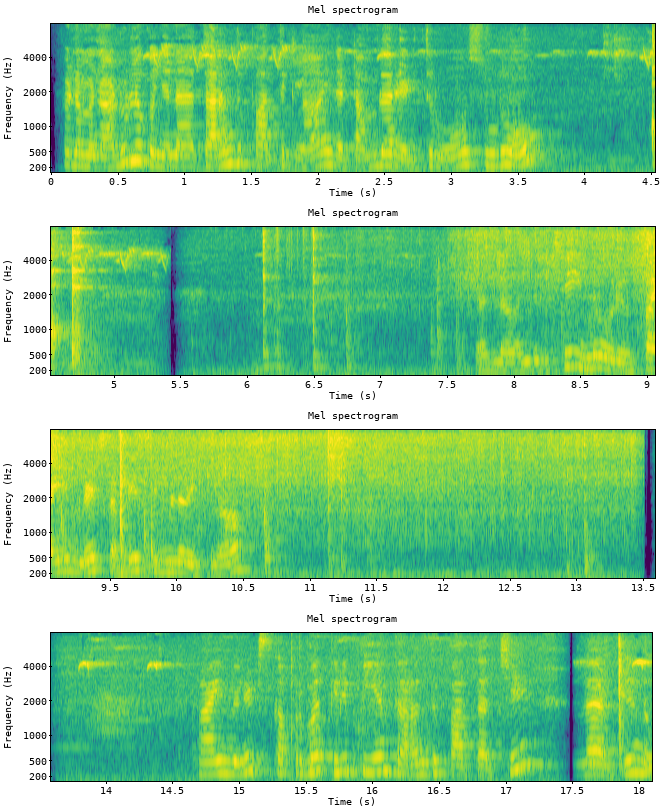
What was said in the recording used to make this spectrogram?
இப்போ நம்ம நடுவில் கொஞ்சம் நான் திறந்து பார்த்துக்கலாம். இந்த டம்ளர் எடுத்துருவோம் சுடும் நல்லா வந்துருச்சு. இன்னும் ஒரு ஃபைவ் மினிட்ஸ் அப்படியே சிம்மில் வைக்கலாம். ஃபைவ் மினிட்ஸ்க்கு அப்புறமா திருப்பியும் திறந்து பார்த்தாச்சு. நல்லா இருக்குது இந்த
